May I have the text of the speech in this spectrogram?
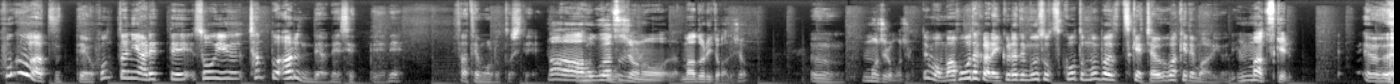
ホグワーツって本当にあれってそういうちゃんとあるんだよね設定ね。建物として。ああホグワーツ城の間取りとかでしょ？うん。もちろんもちろでも魔法だからいくらでも嘘つこうと思えばつけちゃうわけでもあるよね。んまあつける、うん。だ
